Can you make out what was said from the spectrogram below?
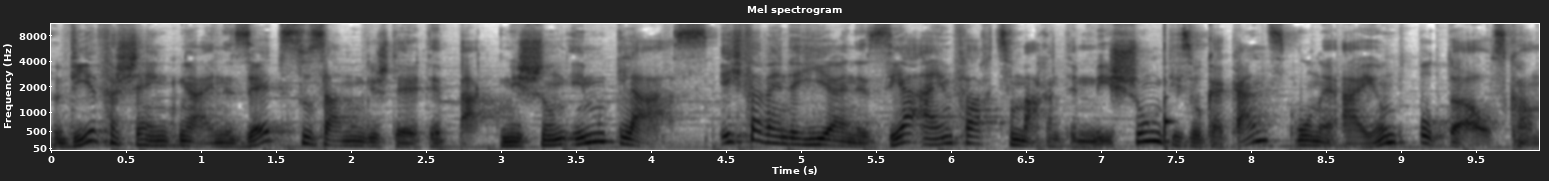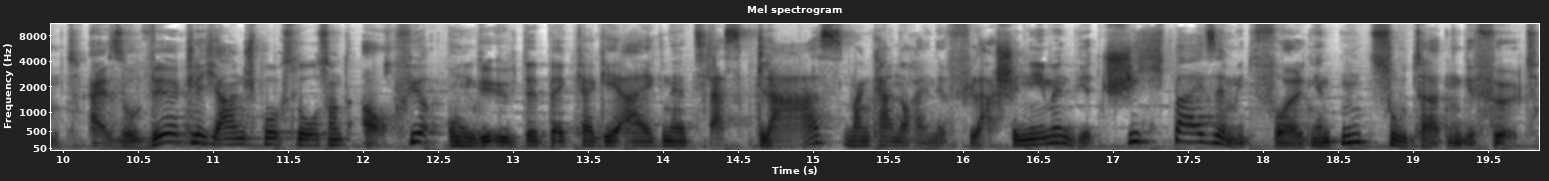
Wir verschenken eine selbst zusammengestellte Backmischung im Glas. Ich verwende hier eine sehr einfach zu machende Mischung, die sogar ganz ohne Ei und Butter auskommt. Also wirklich anspruchslos und auch für ungeübte Bäcker geeignet. Das Glas, man kann auch eine Flasche nehmen, wird schichtweise mit folgenden Zutaten gefüllt.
